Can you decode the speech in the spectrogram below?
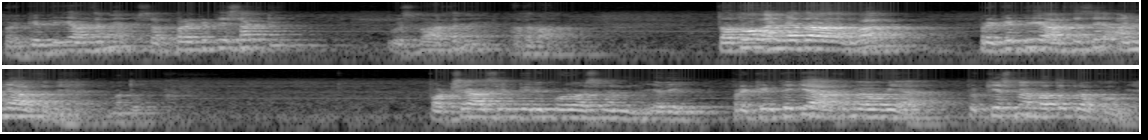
प्रकृति के अर्थ में सब प्रकृति शक्ति। उस अर्थ में अथवा। तथो अन्यथा अथवा प्रकृति अर्थ से अन्य अर्थ में है। पक्षा सिद्धि पूर्वस्मन यदि प्रकृति के अर्थ में हो गया तो किसमें मतुप रखोगे?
